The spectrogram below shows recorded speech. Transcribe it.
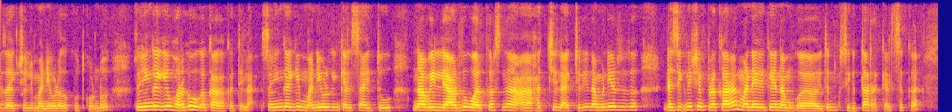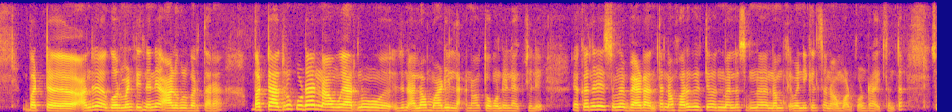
ಅದ ಆ್ಯಕ್ಚುಲಿ ಮನೆಯೊಳಗೆ ಕೂತ್ಕೊಂಡು. ಸೊ ಹೀಗಾಗಿ ಹೊರಗೆ ಹೋಗೋಕ್ಕಾಗಕತ್ತಿಲ್ಲ ಸೊ ಹೀಗಾಗಿ ಮನೆಯೊಳಗಿನ ಕೆಲಸ ಆಯಿತು. ನಾವು ಇಲ್ಲಿ ಯಾರ್ದು ವರ್ಕರ್ಸ್ನ ಹಚ್ಚಿಲ್ಲ ಆ್ಯಕ್ಚುಲಿ ನಮ್ಮ ಮನೆಯವ್ರದ್ದು ಡೆಸಿಗ್ನೇಷನ್ ಪ್ರಕಾರ ಮನೆಗೆ ನಮ್ಗೆ ಇದನ್ನು ಸಿಗ್ತಾರೆ ಕೆಲಸಕ್ಕೆ. ಬಟ್ ಅಂದರೆ ಗೌರ್ಮೆಂಟಿಂದನೇ ಆಳುಗಳು ಬರ್ತಾರೆ. ಬಟ್ ಆದರೂ ಕೂಡ ನಾವು ಯಾರನ್ನೂ ಇದನ್ನು ಅಲೌ ಮಾಡಿಲ್ಲ. ನಾವು ತೊಗೊಂಡಿಲ್ಲ ಆ್ಯಕ್ಚುಲಿ ಯಾಕಂದರೆ ಸುಮ್ಮನೆ ಬೇಡ ಅಂತ ನಾವು ಹೊರಗೆ ಇರ್ತೀವಿ ಅಂದಮೇಲೆ ಸುಮ್ಮನೆ ನಮ್ಮ ಮನೆ ಕೆಲಸ ನಾವು ಮಾಡ್ಕೊಂಡ್ರೆ ಆಯ್ತು ಅಂತ. ಸೊ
